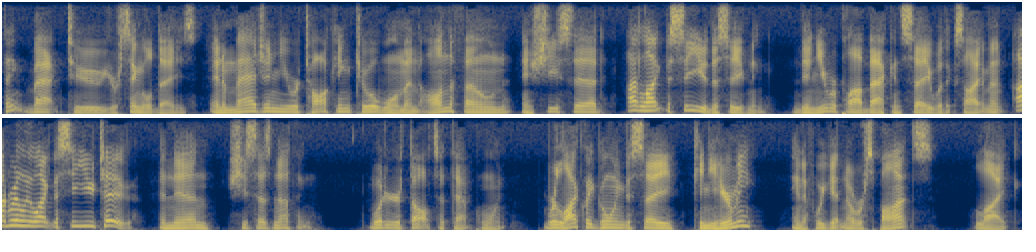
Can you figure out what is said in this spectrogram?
think back to your single days and imagine you were talking to a woman on the phone and she said, I'd like to see you this evening. Then you reply back and say with excitement, I'd really like to see you too. And then she says nothing. What are your thoughts at that point? We're likely going to say, Can you hear me? And if we get no response, like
